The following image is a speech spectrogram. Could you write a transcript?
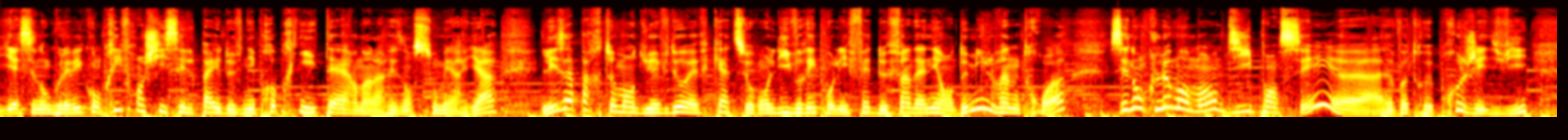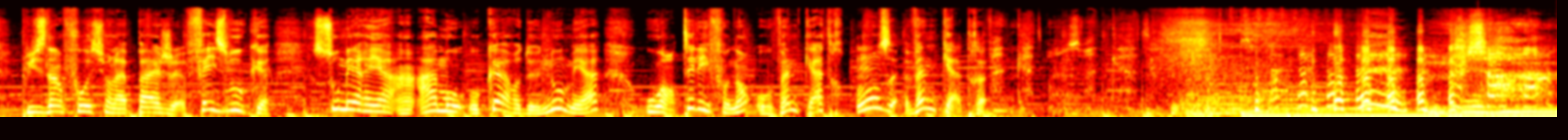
Yes, et donc vous l'avez compris, franchissez le pas et devenez propriétaire dans la résidence Soumeria. Les appartements du F2 au F4 seront livrés pour les fêtes de fin d'année en 2023. C'est donc le moment d'y penser euh, à votre projet de vie. Plus d'infos sur la page Facebook Soumeria, un hameau au cœur de Nouméa ou en téléphonant au 24 11 24. 24 11 24.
